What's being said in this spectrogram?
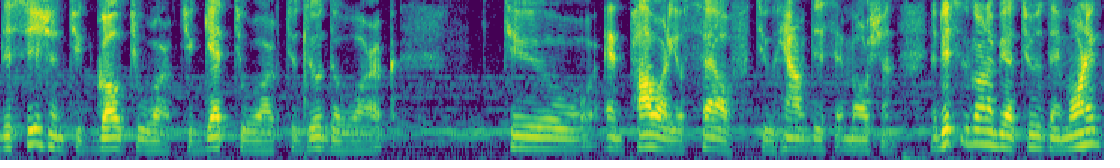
decision to go to work to get to work to do the work to empower yourself to have this emotion. And this is to be a tuesday morning.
